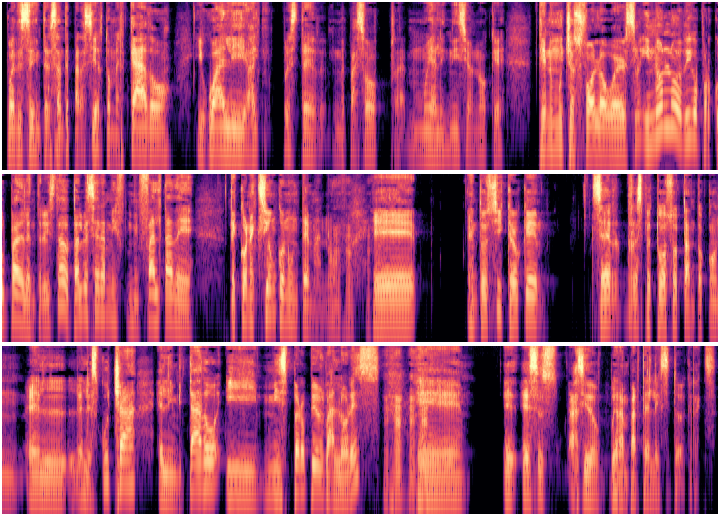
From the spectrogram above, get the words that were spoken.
puede ser interesante para cierto mercado, igual y, ay, pues te, me pasó muy al inicio, ¿no? Que tiene muchos followers y no lo digo por culpa del entrevistado, tal vez era mi, falta de, conexión con un tema, ¿no? Eh, entonces sí, creo que ser respetuoso tanto con el, escucha, el invitado y mis propios valores, eh, e, eso ha sido gran parte del éxito de Cracks.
